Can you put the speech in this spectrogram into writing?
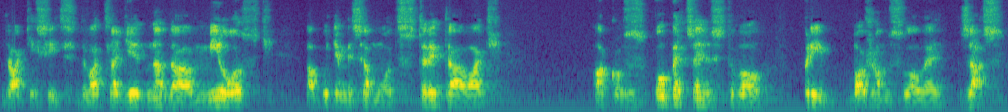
2021 dá milosť a budeme sa môcť stretávať ako z obecenstvo pri Božom slove zas.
